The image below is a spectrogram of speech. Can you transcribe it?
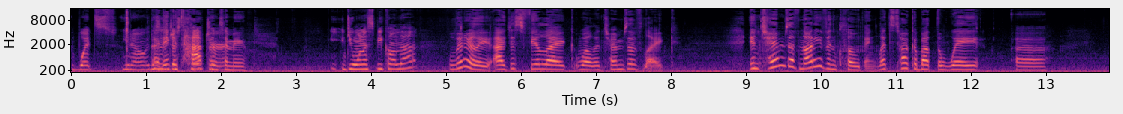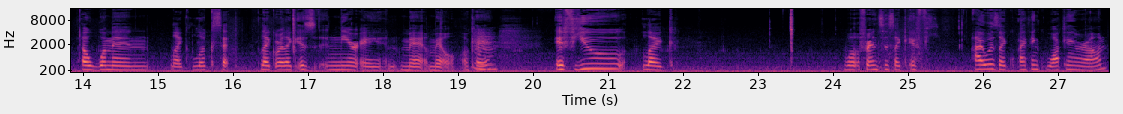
what's, you know, this I is just culture." happened to me. Do you want to speak on that? Literally, I just feel like, well, in terms of like, in terms of not even clothing, let's talk about the way uh, a woman like looks at, like, or like is near a ma- male, okay? Mm. If you like, well, for instance, like if I was like, I think walking around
